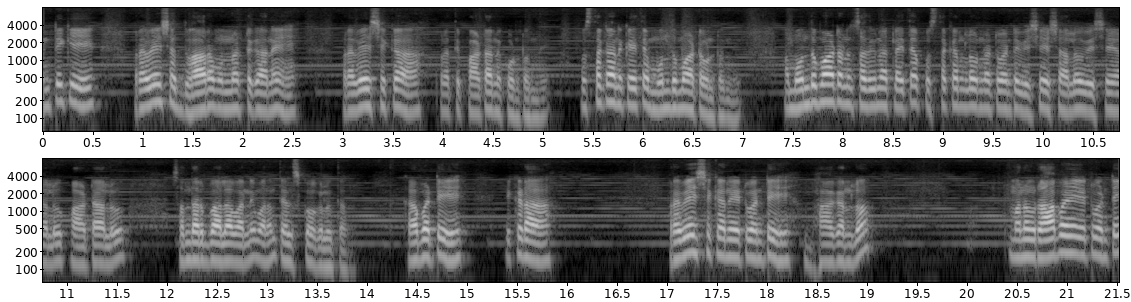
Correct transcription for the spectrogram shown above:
ఇంటికి ప్రవేశ ద్వారం ఉన్నట్టుగానే ప్రవేశిక ప్రతి పాఠానికి ఉంటుంది. పుస్తకానికైతే ముందు మాట ఉంటుంది. ఆ ముందు మాటను చదివినట్లయితే పుస్తకంలో ఉన్నటువంటి విశేషాలు విషయాలు పాఠాలు సందర్భాలు అవన్నీ మనం తెలుసుకోగలుగుతాం. కాబట్టి ఇక్కడ ప్రవేశిక అనేటువంటి భాగంలో మనం రాబోయేటువంటి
